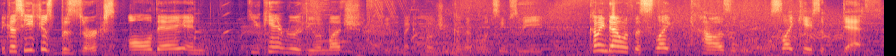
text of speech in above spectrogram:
because he just berserks all day and you can't really do him much. Use a Mega Potion because everyone seems to be coming down with a slight cause of, slight case of death.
